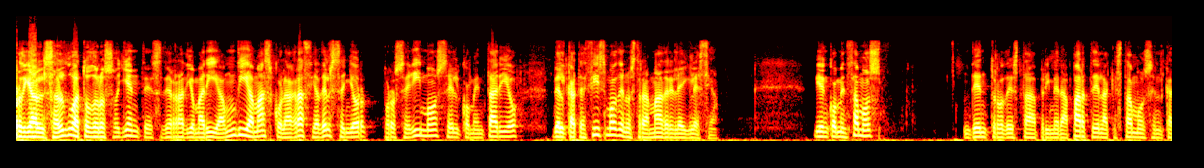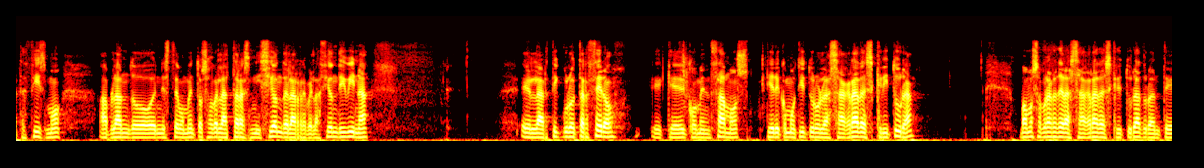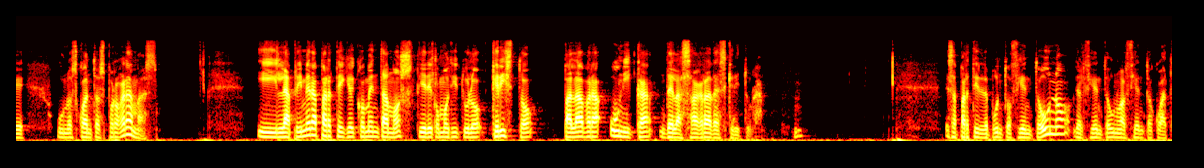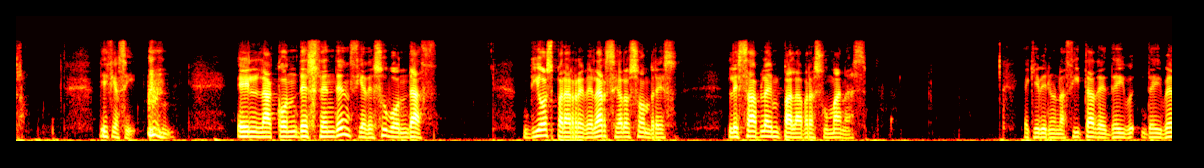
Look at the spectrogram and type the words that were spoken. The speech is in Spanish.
Cordial saludo a todos los oyentes de Radio María. Un día más, con la gracia del Señor, proseguimos el comentario del Catecismo de nuestra Madre la Iglesia. Bien, comenzamos dentro de esta primera parte en la que estamos en el Catecismo, hablando en este momento sobre la transmisión de la revelación divina. El artículo tercero eh, que comenzamos tiene como título La Sagrada Escritura. Vamos a hablar de la Sagrada Escritura durante unos cuantos programas. Y la primera parte que hoy comentamos tiene como título Cristo, palabra única de la Sagrada Escritura. Es a partir del punto 101, del 101 al 104. Dice así, en la condescendencia de su bondad, Dios para revelarse a los hombres les habla en palabras humanas. Aquí viene una cita de Dave, Dave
